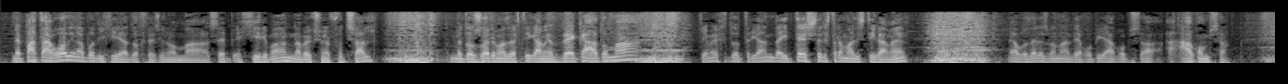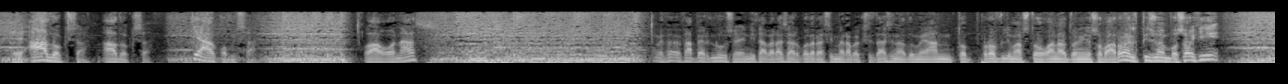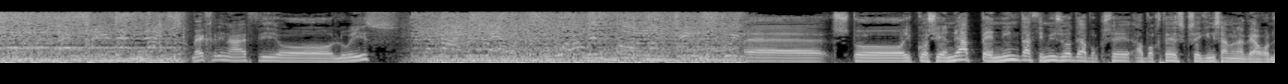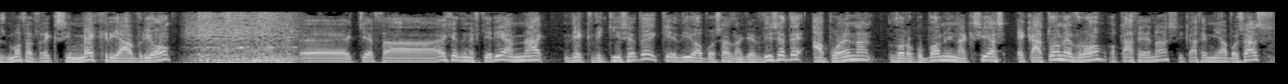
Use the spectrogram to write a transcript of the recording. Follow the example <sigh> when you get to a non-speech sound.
με παταγώδη αποτυχία το χθεσινό μας εγχείρημα να παίξουμε φούτσαλ. Με το ζόρι μαζευτήκαμε 10 άτομα και μέχρι το 34 τραυματιστήκαμε. Με αποτέλεσμα να διακοπεί άκοψα, άκομψα. Ε, άδοξα, άδοξα. Και άκομψα. Ο αγώνας ε, θα, θα περνούσε ή θα περάσει αργότερα σήμερα από εξετάσεις να δούμε αν το πρόβλημα στο γόνατο είναι σοβαρό. Ελπίζουμε πως όχι. Μέχρι να έρθει ο Λουίς ε, στο 29.50 θυμίζω ότι από, ξε, από χθες ξεκινήσαμε ένα διαγωνισμό. Θα τρέξει μέχρι αύριο. Ε, και θα έχετε την ευκαιρία να διεκδικήσετε και δύο από εσάς να κερδίσετε από ένα δωροκουπόνι αξίας 100 ευρώ ο κάθε ένας ή κάθε μία από εσάς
